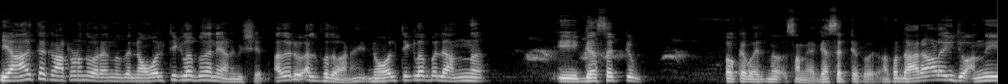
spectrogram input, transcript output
ഈ ആദ്യത്തെ കാർട്ടൂൺ എന്ന് പറയുന്നത് നോവൽറ്റി ക്ലബ്ബ് തന്നെയാണ് വിഷയം. അതൊരു അത്ഭുതമാണ്. നോവൽറ്റി ക്ലബ്ബിൽ അന്ന് ഈ ഗസറ്റും ഒക്കെ വരുന്ന സമയം ഗസറ്റൊക്കെ വരുന്നത്. അപ്പോൾ ധാരാളം ഈ അന്ന് ഈ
